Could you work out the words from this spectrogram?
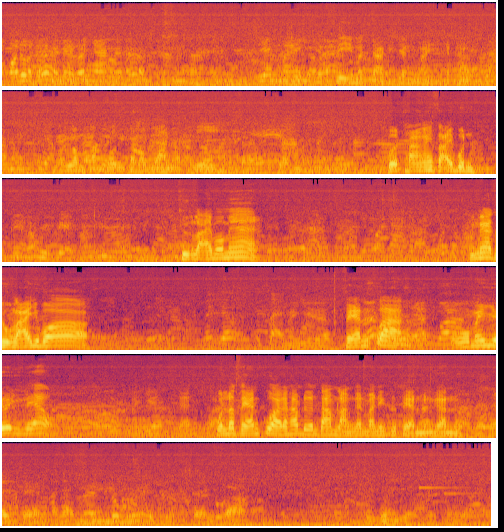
ขอขอโทษเด้อให้แม่แล้วยางเลยนะเสียงไม่กับแม่ซีมาจากเชียงใหม่นะครับมาร่วมทำบุญกับอาจารย์นัตตี้จากเชียงใหม่เปิดทางให้สายบุญแม่เราถึงเด็กมั้งถูกหลายบ่แม่คุณแม่ถูกหลายอยู่บ่ไม่เยอะแสนกว่า โอ้ไม่เยอะอีกแล้วไม่เยอะแสนกว่าคนละแสนกว่านะครับ เดินตามหลังกันมานี่คือแสนเหมือนกันแต่ได้แสนนะครับแสนกว่าถูกไม่เยอะเลยอันนี้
